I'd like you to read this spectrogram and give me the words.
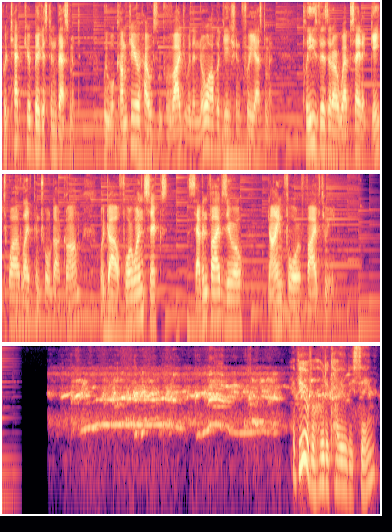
protect your biggest investment. We will come to your house and provide you with a no obligation free estimate. Please visit our website at gateswildlifecontrol.com or dial 416 750 9453. Have you ever heard a coyote sing?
